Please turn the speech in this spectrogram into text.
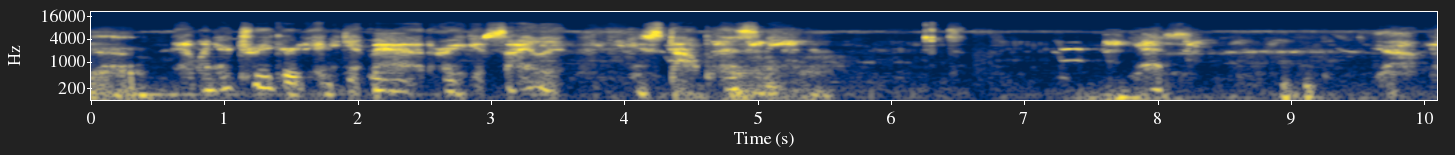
Yeah. And when you're triggered and you get mad or you get silent, you stop listening. Yes, Yeah. you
